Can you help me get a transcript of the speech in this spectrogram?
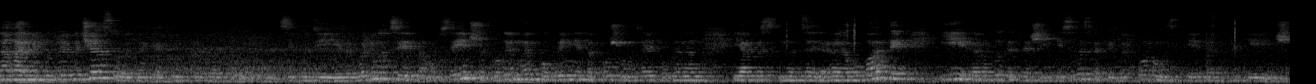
нагальні потреби часу, як, наприклад, ці події революції, там все інше, коли ми повинні також музей повинен якось на це реагувати і робити теж якісь виставки, перформанси і таке інше.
